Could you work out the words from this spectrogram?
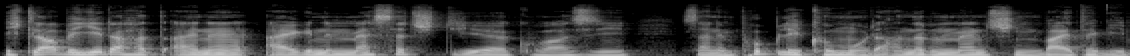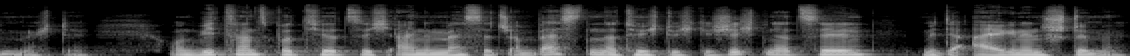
Ich glaube, jeder hat eine eigene Message, die er quasi seinem Publikum oder anderen Menschen weitergeben möchte. Und wie transportiert sich eine Message am besten? Natürlich durch Geschichten erzählen mit der eigenen Stimme.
